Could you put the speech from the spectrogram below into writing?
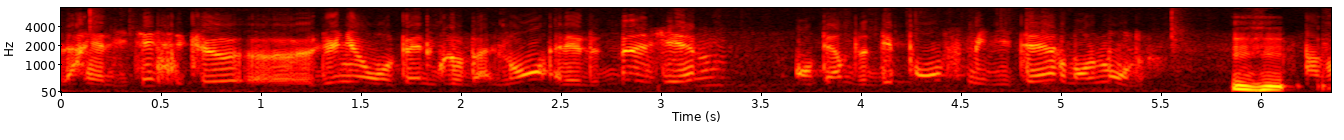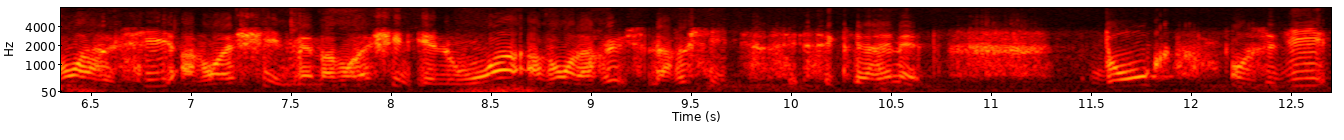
la réalité c'est que euh, l'Union européenne globalement, elle est le deuxième en termes de dépenses militaires dans le monde. Mhm. Avant la Russie, avant la Chine, même avant la Chine, et loin avant la, Russie, la Russie, c'est clair et net. Donc, on se dit,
